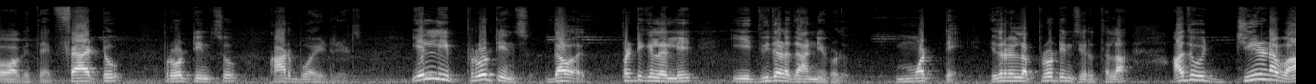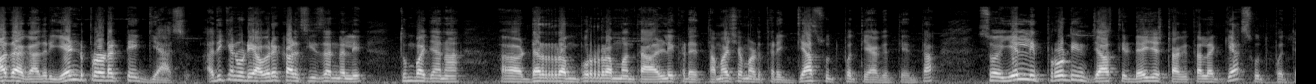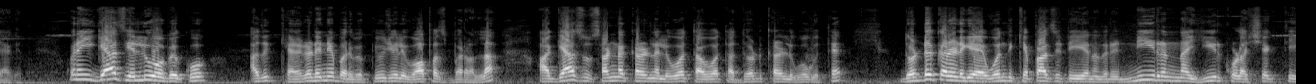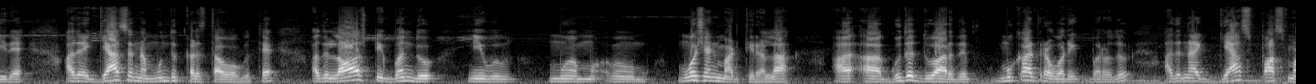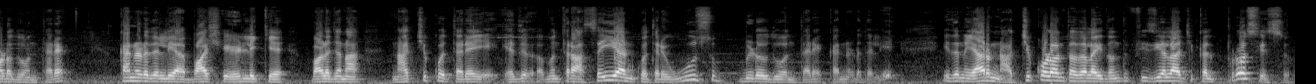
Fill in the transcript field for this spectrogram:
ಆಗುತ್ತೆ fat, proteins, carbohydrates. ಎಲ್ಲಿ proteins the particularly ಈ ದ್ವಿದಳ ಧಾನ್ಯಗಳು, ಮೊಟ್ಟೆ ಇದರಲ್ಲ ಪ್ರೋಟೀನ್ಸ್ ಇರುತ್ತಲ್ಲ, ಅದು ಜೀರ್ಣವಾದಾಗ ಅದರ ಎಂಡ್ ಪ್ರಾಡಕ್ಟೇ ಗ್ಯಾಸ್. ಅದಕ್ಕೆ ನೋಡಿ ಅವರೆಕಾಳು ಸೀಸನ್ನಲ್ಲಿ ತುಂಬ ಜನ ಡರ್ರಮ್ ಬುರ್ರಮ್ ಅಂತ ಹಳ್ಳಿ ಕಡೆ ತಮಾಷೆ ಮಾಡ್ತಾರೆ, ಗ್ಯಾಸ್ ಉತ್ಪತ್ತಿ ಆಗುತ್ತೆ ಅಂತ. ಸೊ, ಎಲ್ಲಿ ಪ್ರೋಟೀನ್ಸ್ ಜಾಸ್ತಿ ಡೈಜೆಸ್ಟ್ ಆಗುತ್ತಲ್ಲ, ಗ್ಯಾಸ್ ಉತ್ಪತ್ತಿ ಆಗುತ್ತೆ. ಕೊನೆ ಈ ಗ್ಯಾಸ್ ಎಲ್ಲಿ ಹೋಗಬೇಕು? ಅದು ಕೆಳಗಡೆನೇ ಬರಬೇಕು. ಯೂಶಲಿ ವಾಪಸ್ ಬರಲ್ಲ. ಆ ಗ್ಯಾಸು ಸಣ್ಣ ಕರಳಿನಲ್ಲಿ ಓದ್ತಾ ಓದ್ತಾ ದೊಡ್ಡ ಕರಳಿಗೆ ಹೋಗುತ್ತೆ. ದೊಡ್ಡ ಕರಳಿಗೆ ಒಂದು ಕೆಪಾಸಿಟಿ ಏನಂದರೆ ನೀರನ್ನು ಹೀರ್ಕೊಳ್ಳೋ ಶಕ್ತಿ ಇದೆ. ಆದರೆ ಗ್ಯಾಸನ್ನು ಮುಂದಕ್ಕೆ ಕಳಿಸ್ತಾ ಹೋಗುತ್ತೆ. ಅದು ಲಾಸ್ಟಿಗೆ ಬಂದು ನೀವು ಮೋಷನ್ ಮಾಡ್ತೀರಲ್ಲ? ಆ- ಗುದದ್ವಾರದ ಮುಖಾಂತರ ಹೊರಗೆ ಬರೋದು. ಅದನ್ನು ಗ್ಯಾಸ್ ಪಾಸ್ ಮಾಡೋದು ಅಂತಾರೆ. ಕನ್ನಡದಲ್ಲಿ ಆ ಭಾಷೆ ಹೇಳಲಿಕ್ಕೆ ಭಾಳ ಜನ ನಾಚಿಕೋತಾರೆ ಎದು ಒಂಥರ ಅಸಹ್ಯ ಅನ್ಕೋತಾರೆ, ಊಸು ಬಿಡೋದು ಅಂತಾರೆ ಕನ್ನಡದಲ್ಲಿ. ಇದನ್ನು ಯಾರು ನಾಚಿಕೊಳ್ಳೋ ಅಂಥದ್ದಲ್ಲ ಇದೊಂದು ಫಿಸಿಯಲಾಜಿಕಲ್ ಪ್ರೋಸೆಸ್ಸು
